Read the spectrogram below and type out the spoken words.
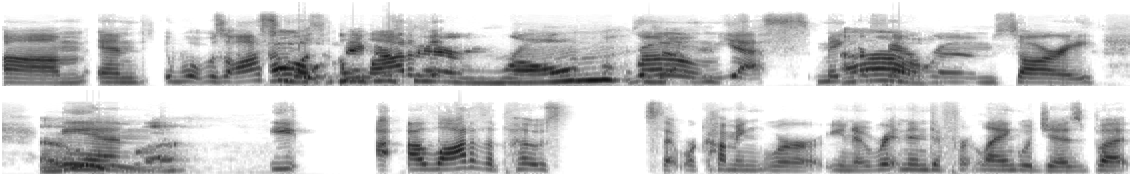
Um, and what was awesome oh, was a Maker lot Faire of it, Rome. Rome, yes, Maker oh. Faire Rome. Sorry, oh. and it, a lot of the posts that were coming were you know written in different languages, but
